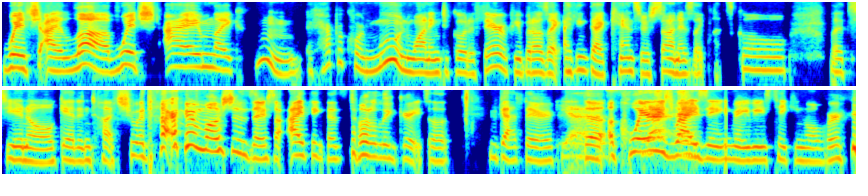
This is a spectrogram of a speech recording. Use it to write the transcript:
which I love, which I'm like, hmm, a Capricorn moon wanting to go to therapy. But I was like, I think that Cancer Sun is like, let's go, let's, you know, get in touch with our emotions there. So I think that's totally great. So you got there. Yeah. The Aquarius rising maybe is taking over.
